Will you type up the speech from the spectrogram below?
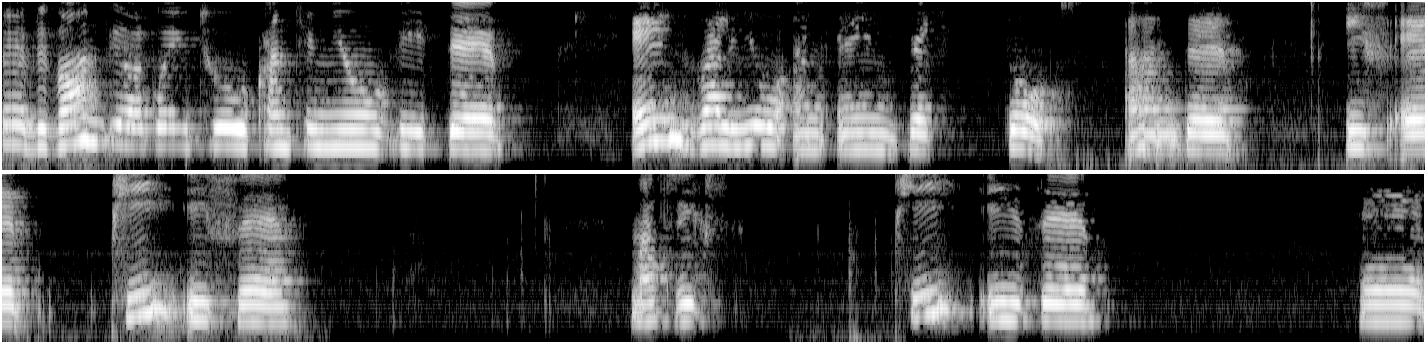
everyone, we are going to continue with the n value and n vectors. And uh, if uh, P, if uh, matrix P is a, a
